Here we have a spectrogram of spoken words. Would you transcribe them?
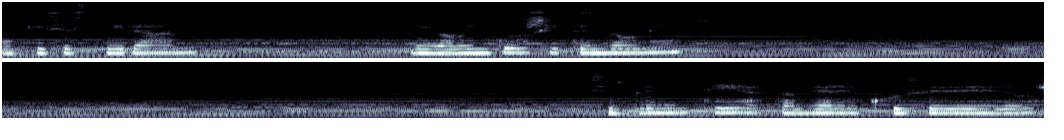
Aquí se estiran ligamentos y tendones. Simplemente al cambiar el cruce de dedos.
